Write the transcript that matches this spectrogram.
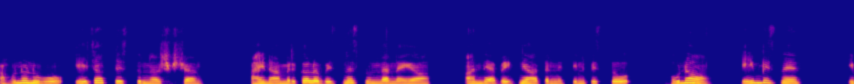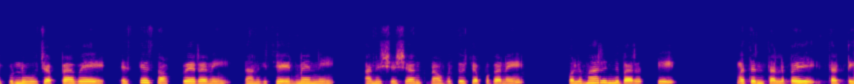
అవును నువ్వు ఏ జాబ్ చేస్తున్నావు శశాంక్? ఆయన అమెరికాలో బిజినెస్ ఉందన్నయ్య అంది అభిజ్ఞ అతన్ని తినిపిస్తూ. అవునా? ఏం బిజినెస్? ఇప్పుడు నువ్వు చెప్పావే ఎస్కే సాఫ్ట్వేర్ అని దానికి చైర్మన్ని అని శశాంక్ నవ్వుతూ చెప్పగానే పొలమారింది భరత్కి. అతని తలపై తట్టి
